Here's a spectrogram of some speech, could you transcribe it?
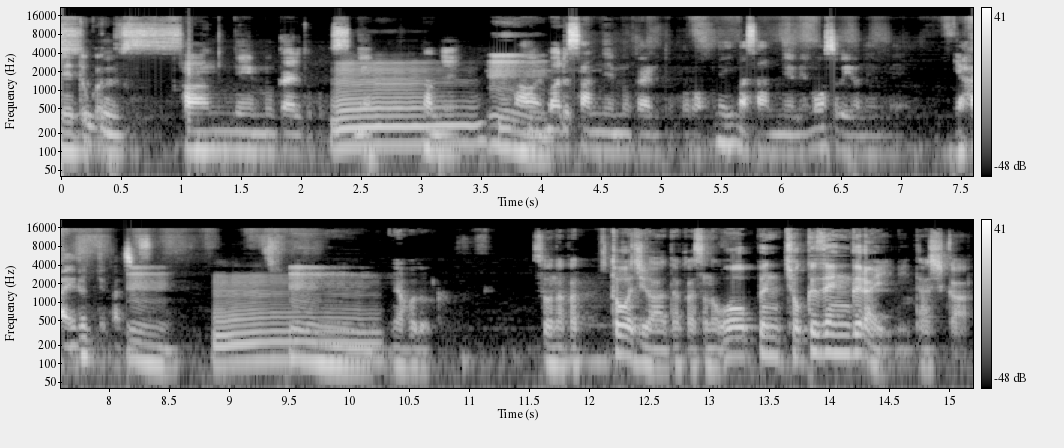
目とかもうすぐ3年迎えるところですね。なんでんうん。はい、丸3年迎えるところ。で、今3年目、もうすぐ4年目に入るっていう感じです。うん。ん。うん。なるほど。そう、なんか、当時は、だからそのオープン直前ぐらいに確か。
